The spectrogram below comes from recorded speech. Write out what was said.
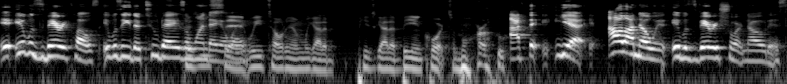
it, it was very close. It was either two days or one day said away. We told him we gotta he's gotta be in court tomorrow. I think, yeah, all I know is it was very short notice.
